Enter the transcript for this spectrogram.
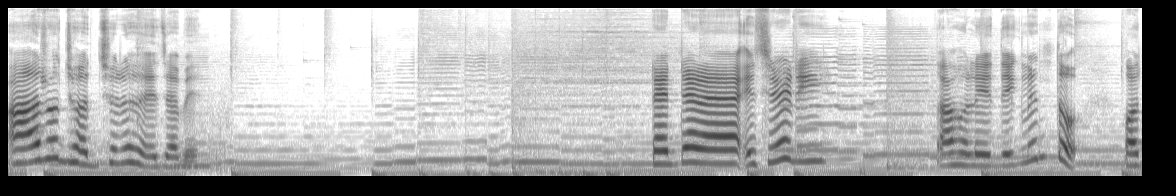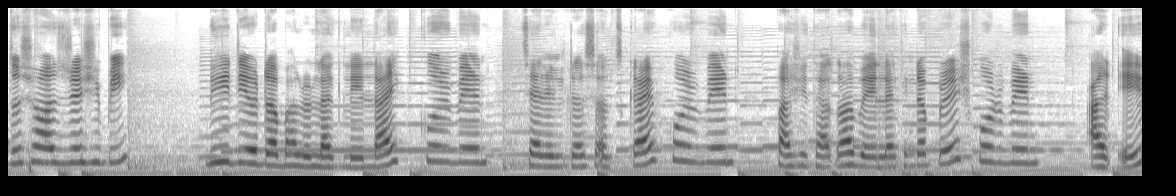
আরও ঝরঝরে হয়ে যাবে। ইটস রেডি তাহলে দেখলেন তো কত সহজ রেসিপি ভিডিওটা ভালো লাগলে লাইক করবেন, চ্যানেলটা সাবস্ক্রাইব করবেন, পাশে থাকা বেল আইকনটা প্রেস করবেন। আর এই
